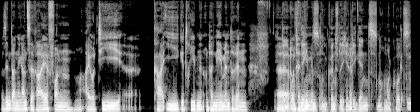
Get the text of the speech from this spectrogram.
da sind da eine ganze Reihe von IoT, äh, KI-getriebenen Unternehmen drin. Äh, Unternehmen und künstliche Intelligenz, ja? nochmal kurz.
